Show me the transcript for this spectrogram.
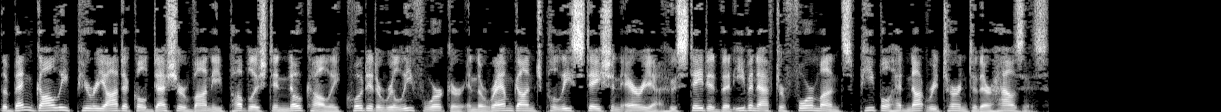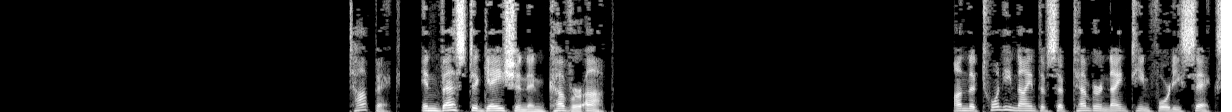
The Bengali periodical Desher Vani published in Noakhali quoted a relief worker in the Ramganj police station area who stated that even after four months people had not returned to their houses. Investigation and cover-up On 29 September 1946,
